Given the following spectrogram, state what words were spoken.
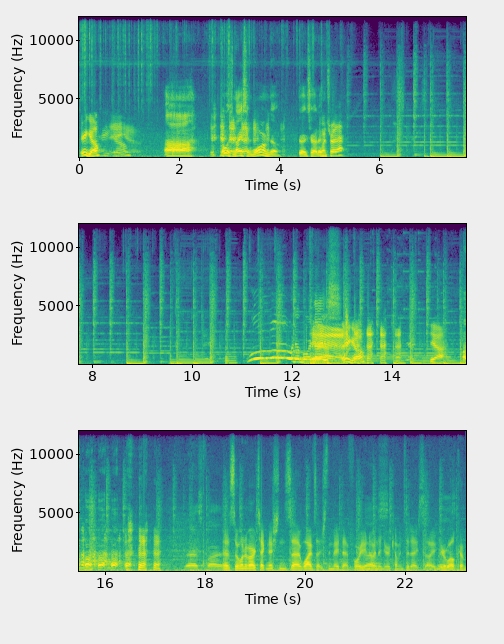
There you go. There you go. Ah. Oh, it's nice and warm though. Try, try You that. want to try that? Woo, that boy Yeah. There you go. Yeah. nice. That's fire. Uh, so one of our technicians' uh, wives actually made that for you, knowing that you're coming today. So amazing. you're welcome.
